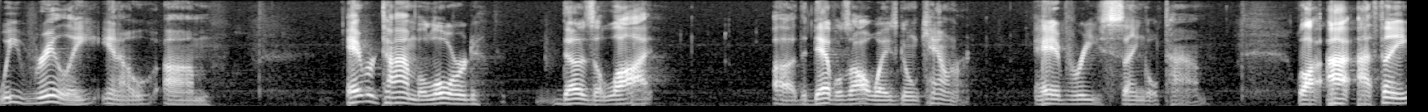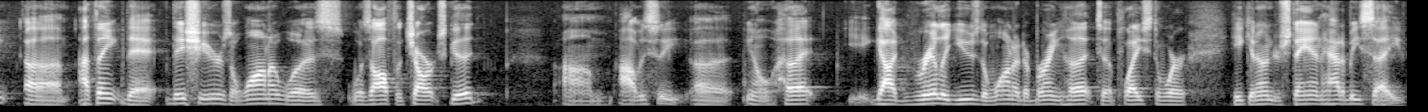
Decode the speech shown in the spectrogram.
we really, you know, um, every time the Lord does a lot, uh, the devil's always going to counter it every single time. Well, I, I think uh, I think that this year's Awana was was off the charts good. Um, obviously, uh, you know, Hut. God really used Awana to bring Hut to a place to where he could understand how to be saved,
